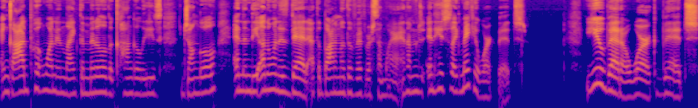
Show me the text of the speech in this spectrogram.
and god put one in like the middle of the congolese jungle and then the other one is dead at the bottom of the river somewhere and i'm and he's just like make it work bitch. You better work bitch.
